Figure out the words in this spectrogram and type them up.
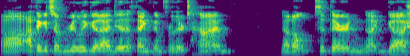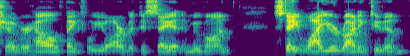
Uh, I think it's a really good idea to thank them for their time. Now, don't sit there and like gush over how thankful you are, but just say it and move on. State why you're writing to them.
